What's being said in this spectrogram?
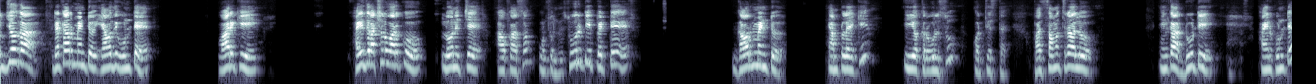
ఉద్యోగ రిటైర్మెంట్ వ్యవధి ఉంటే వారికి ఐదు లక్షల వరకు లోన్ ఇచ్చే అవకాశం ఉంటుంది. షూరిటీ పెట్టే గవర్నమెంట్ ఎంప్లాయీకి ఈ యొక్క రూల్స్ వర్తిస్తాయి. పది సంవత్సరాలు ఇంకా డ్యూటీ ఆయనకుంటే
